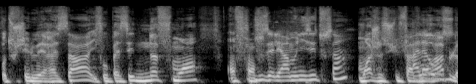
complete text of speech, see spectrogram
Pour toucher le RSA, il faut passer neuf mois en France. Vous allez harmoniser tout ça? Moi, je suis hausse, favorable.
